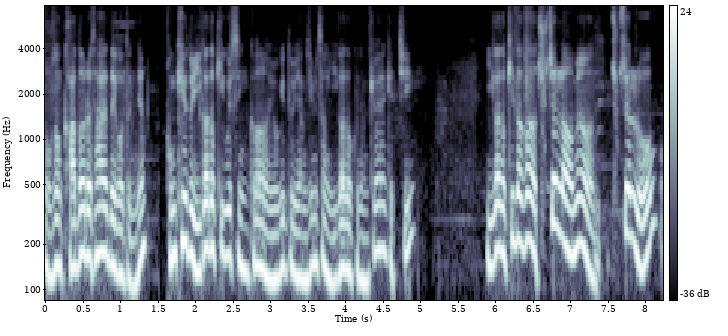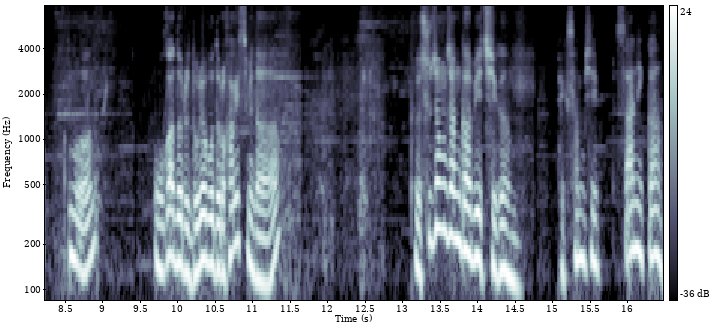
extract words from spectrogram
우선 가더를 사야 되거든요. 본캐도 이가더 끼고 있으니까 여기도 양심상 이가더 그냥 껴야겠지? 이가더 끼다가 축제를 나오면 축제로 한번 오가더를 노려보도록 하겠습니다. 그 수정 장갑이 지금 130 싸니까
